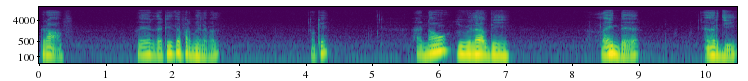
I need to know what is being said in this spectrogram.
graph, where that is the Fermi level. Okay. And now you will have the line there, energy.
